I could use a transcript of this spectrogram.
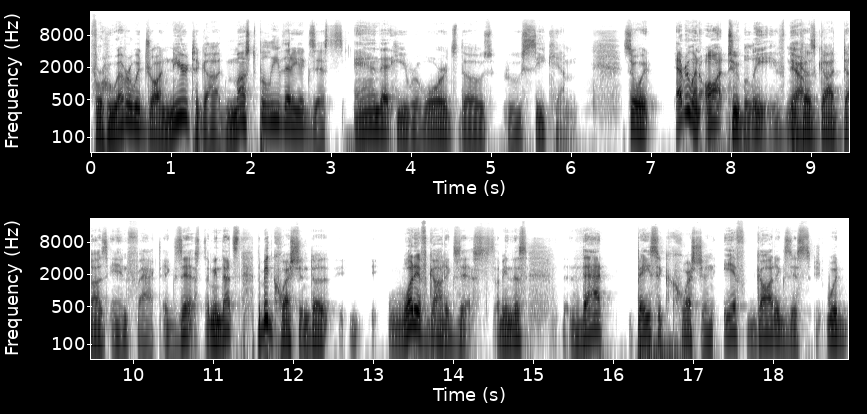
For whoever would draw near to God must believe that He exists and that He rewards those who seek Him. So it everyone ought to believe Yeah. because God does in fact exist. I mean, that's the big question. Do, what if God exists? I mean, this that basic question, if God exists, would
